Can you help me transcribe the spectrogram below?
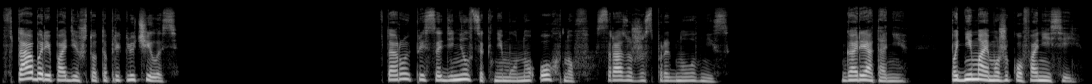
«В таборе, поди, что-то приключилось!» Второй присоединился к нему, но, охнув, сразу же спрыгнул вниз. «Горят они. Поднимай мужиков, Анисий.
